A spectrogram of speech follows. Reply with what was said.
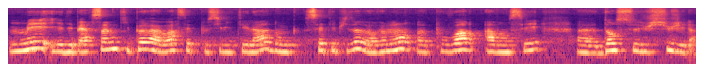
mais il y a des personnes qui peuvent avoir cette possibilité-là. Donc cet épisode va vraiment euh, pouvoir avancer dans ce sujet-là.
